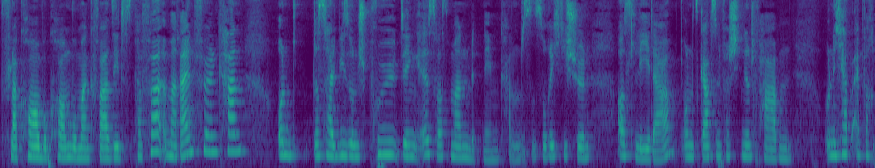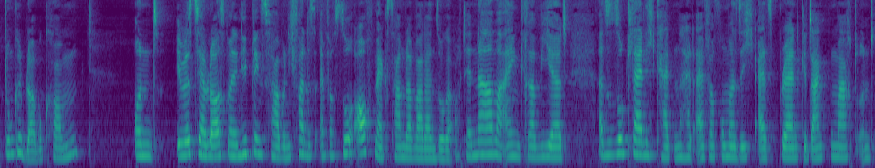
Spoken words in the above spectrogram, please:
Flakon bekommen, wo man quasi das Parfum immer reinfüllen kann und das halt wie so ein Sprühding ist, was man mitnehmen kann. Und das ist so richtig schön aus Leder und es gab es in verschiedenen Farben und ich habe einfach dunkelblau bekommen. Und ihr wisst ja, blau ist meine Lieblingsfarbe und ich fand es einfach so aufmerksam. Da war dann sogar auch der Name eingraviert. Also so Kleinigkeiten halt einfach, wo man sich als Brand Gedanken macht und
